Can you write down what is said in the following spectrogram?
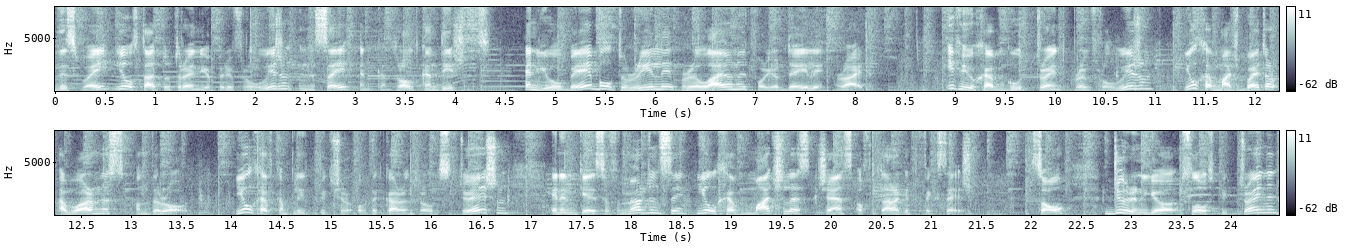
This way, you'll start to train your peripheral vision in safe and controlled conditions, and you will be able to really rely on it for your daily riding. If you have good trained peripheral vision, you'll have much better awareness on the road. You'll have complete picture of the current road situation, and in case of emergency, you'll have much less chance of target fixation. So, during your slow speed training,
